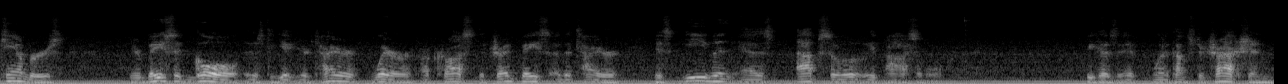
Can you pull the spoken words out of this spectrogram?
cambers, your basic goal is to get your tire wear across the tread face of the tire as even as absolutely possible. Because it, when it comes to traction,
